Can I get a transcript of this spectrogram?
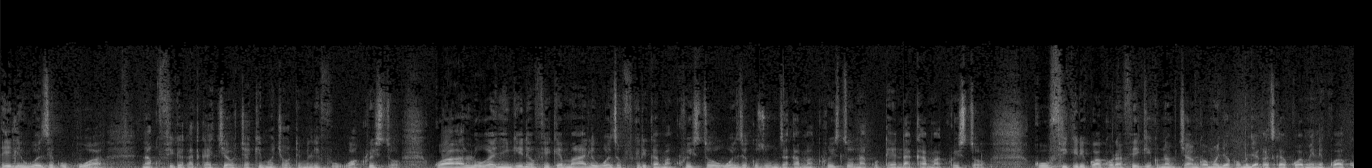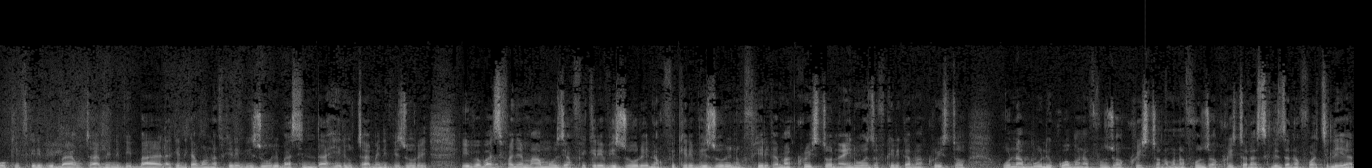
ili uweze kukua na kufika katika cheo cha kimo cha utimilifu wa kristo. Kwa lugha nyingine ufike mahali uweze kufikiri kama kristo uweze kuzungumza kama kristo na kutenda kama kristo. Kufikiri kwako rafiki kuna mchango wa moja kwa moja katika kuamini kwako. Ukifikiri vibaya utaamini vibaya lakini kama unafikiri vizuri basi ni utaamini vizuri. Hivyo basi fanya maamuzi ya kufikiri vizuri na kufikiri vizuri ni kufikiri kama kristo na ili uweze kufikiri kama kristo unabudi kuwa mwanafunzi wa kristo. Na mwanafunzi wa kristo anasikiliza nafuatilia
